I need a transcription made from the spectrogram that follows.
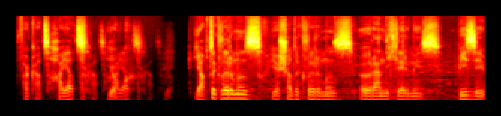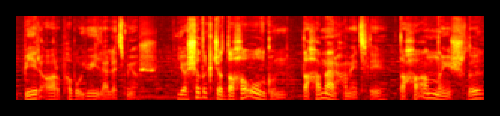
fakat hayat yok. Yaptıklarımız, yaşadıklarımız, öğrendiklerimiz bizi bir arpa boyu ilerletmiyor. Yaşadıkça daha olgun, daha merhametli, daha anlayışlı,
